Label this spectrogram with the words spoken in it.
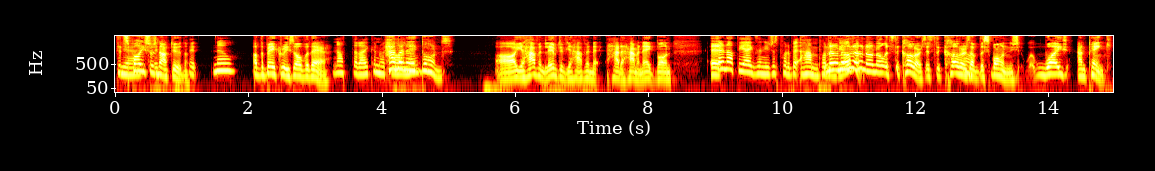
Did Yeah, Spicers it- not do them? it- no. Of the bakeries over there. Not that I can recall. Ham and no. egg buns. Oh, you haven't lived if you haven't had a ham and egg bun. Uh, They're not the eggs, and you just put a bit of ham. and Put No, no, no, no, no. It's the colours. It's the colours Oh. of the sponge, white and pink,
